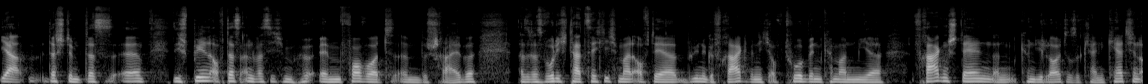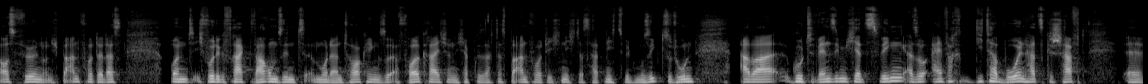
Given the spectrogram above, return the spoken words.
Ja, das stimmt. Das, äh, Sie spielen auf das an, was ich im, im Vorwort ähm, beschreibe. Also das wurde ich tatsächlich mal auf der Bühne gefragt. Wenn ich auf Tour bin, kann man mir Fragen stellen. Dann können die Leute so kleine Kärtchen ausfüllen und ich beantworte das. Und ich wurde gefragt, warum sind Modern Talking so erfolgreich? Und ich habe gesagt, das beantworte ich nicht. Das hat nichts mit Musik zu tun. Aber gut, wenn Sie mich jetzt zwingen, also einfach Dieter Bohlen hat es geschafft, äh,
